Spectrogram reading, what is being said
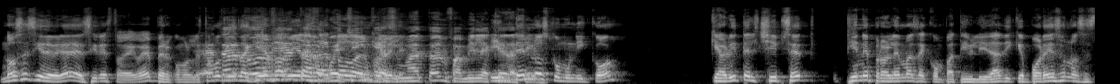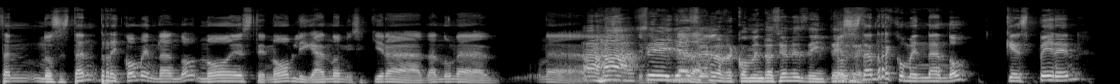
no sé si debería decir esto, eh, güey, pero como lo estamos Está viendo aquí en familia, está, está güey, todo en familia. todo en familia queda. Intel nos comunicó que ahorita el chipset tiene problemas de compatibilidad y que por eso nos están, nos están recomendando, no este, no obligando, ni siquiera dando una. una Ajá, sí, ya sé las recomendaciones de Intel. Nos están recomendando que esperen,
